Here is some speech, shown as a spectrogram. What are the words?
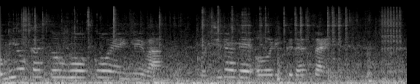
富岡総合公園へはこちらでお降りください。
